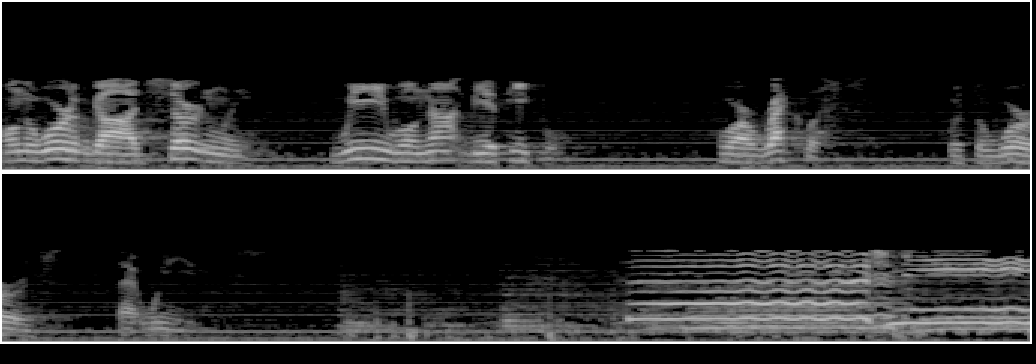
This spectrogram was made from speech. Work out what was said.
on the Word of God, certainly we will not be a people who are reckless with the words that we use. Search me,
